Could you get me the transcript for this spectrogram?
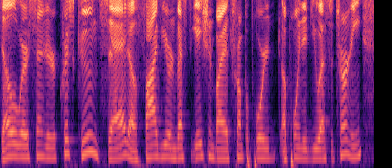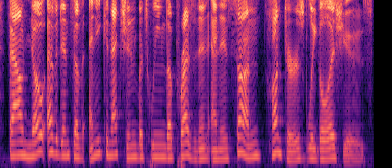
Delaware Senator Chris Coons said a five year investigation by a Trump appointed U.S. attorney found no evidence of any connection between the president and his son, Hunter's legal issues.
